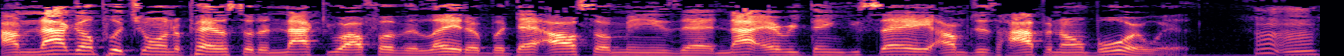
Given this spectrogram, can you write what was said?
I'm not gonna put you on the pedestal to knock you off of it later, but that also means that not everything you say I'm just hopping on board with. Mm-mm.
